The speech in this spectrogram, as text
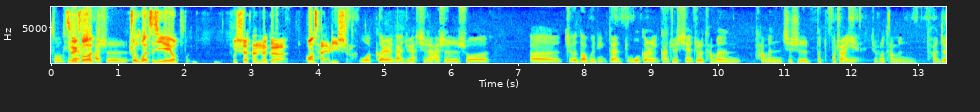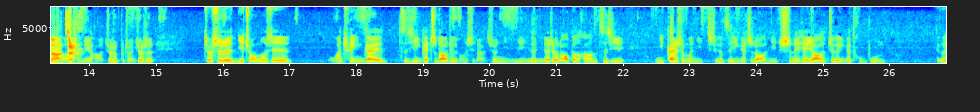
总体来说还是中国自己也有不不是很那个光彩的历史了。我个人感觉，其实还是说，呃，这个倒不一定，但我个人感觉现在就是他们，他们其实不不专业，就说他们团队也好，啊什么也好，就是不专，就是就是你这种东西，完全应该自己应该知道这个东西的，就是你你你的你的这个老本行自己，你干什么，你这个自己应该知道，你吃哪些药，这个应该同步。这个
